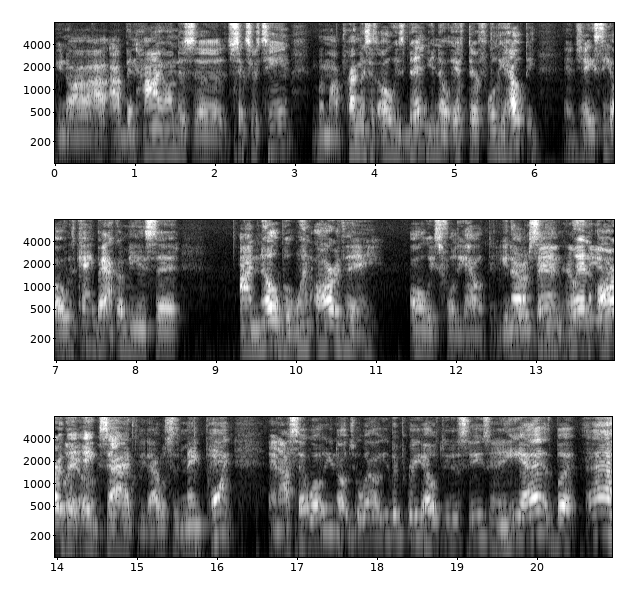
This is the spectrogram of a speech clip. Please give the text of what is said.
You know, I, I I've been high on this uh, Sixers team, but my premise has always been, you know, if they're fully healthy. And JC always came back at me and said, "I know, but when are they always fully healthy? You know what I'm saying? When in the are they exactly? That was his main point." And I said, "Well, you know, Joel, he's been pretty healthy this season, and he has, but." Uh,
